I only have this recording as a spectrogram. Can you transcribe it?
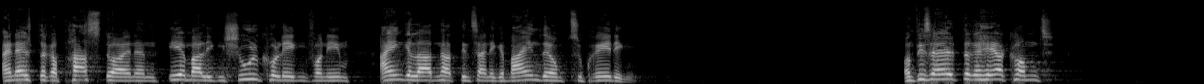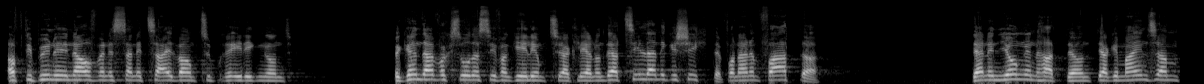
ein älterer Pastor einen ehemaligen Schulkollegen von ihm eingeladen hat in seine Gemeinde, um zu predigen. Und dieser ältere Herr kommt auf die Bühne hinauf, wenn es seine Zeit war, um zu predigen und beginnt einfach so das Evangelium zu erklären. Und er erzählt eine Geschichte von einem Vater, der einen Jungen hatte und der gemeinsam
